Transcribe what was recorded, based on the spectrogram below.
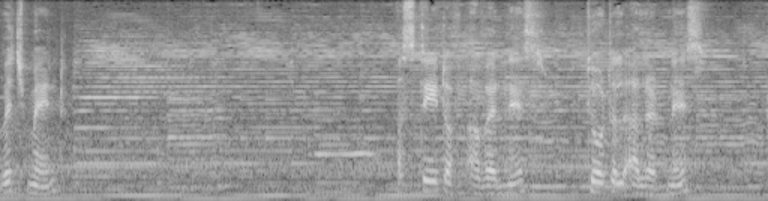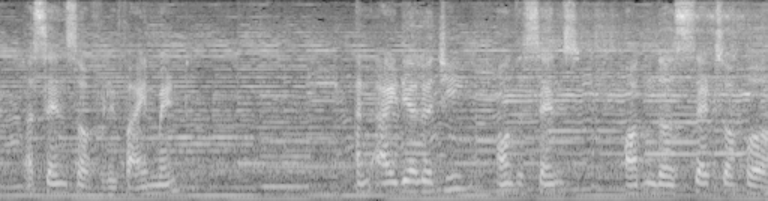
which meant a state of awareness, total alertness, a sense of refinement, an ideology on the sense, on the sets of a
